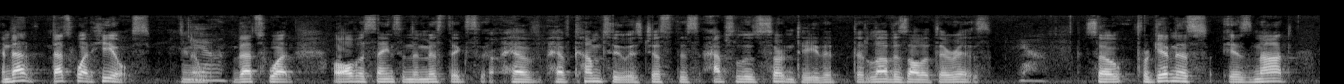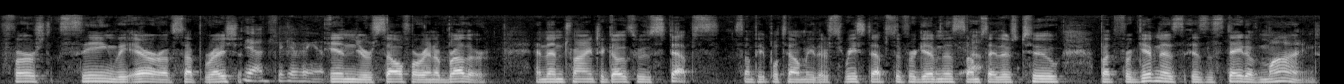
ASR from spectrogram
And that, that's what heals. You know, Yeah. that's what all the saints and the mystics have, have come to is just this absolute certainty that, that love is all that there is. Yeah. So forgiveness is not first seeing the error of separation Yeah, forgiving it. in yourself or in a brother, and then trying to go through steps. Some people tell me there's three steps to forgiveness, some say there's two, but forgiveness is a state of mind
